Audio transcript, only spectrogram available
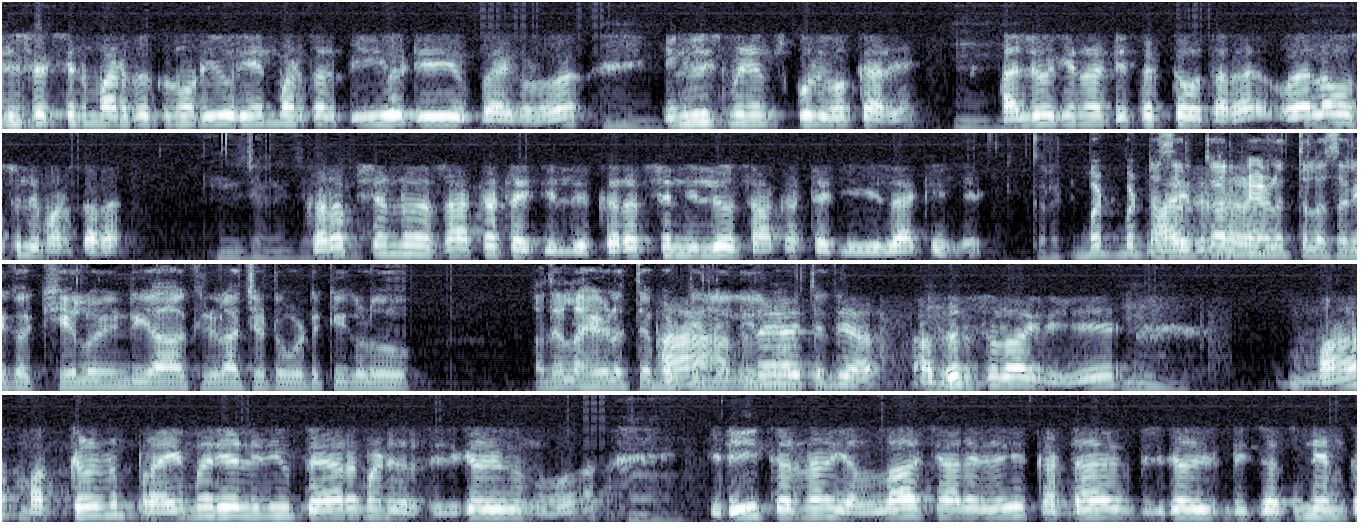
ಇನ್ಸ್ಪೆಕ್ಷನ್ ಮಾಡ್ಬೇಕು ನೋಡಿ ಇವ್ರು ಏನ್ ಮಾಡ್ತಾರೆ ಬಿ ಯು ಡಿ ಉಪಾಯಗಳು ಇಂಗ್ಲಿಷ್ ಮೀಡಿಯಂ ಸ್ಕೂಲ್ ಹೋಗ್ತಾರೆ. ಅಲ್ಲಿ ಹೋಗಿ ಏನಾರ ಡಿಫೆಕ್ಟ್ ತಗೋತಾರ ಎಲ್ಲ ವಸೂಲಿ ಮಾಡ್ತಾರ. ಕರಪ್ಷನ್ ಸಾಕಷ್ಟು ಐತಿ ಇಲ್ಲಿ. ಕರಪ್ಷನ್ ಇಲ್ಲಿಯೂ ಸಾಕಷ್ಟು ಐತಿ ಇಲಾಖೆಯಲ್ಲಿ. ಬಟ್ ಬಟ್ ಸರ್ಕಾರ ಹೇಳುತ್ತಲ್ಲ ಸರ್ ಈಗ ಖೇಲೋ ಇಂಡಿಯಾ ಕ್ರೀಡಾ ಚಟುವಟಿಕೆಗಳು ಅದೆಲ್ಲ ಹೇಳುತ್ತೆ ಬಟ್ ಅದರ ಸಲುವಾಗಿ ಮಕ್ಕಳನ್ನು ಮಕ್ಕಳನ್ನ ಪ್ರೈಮರಿಯಲ್ಲಿ ನೀವು ತಯಾರು ಮಾಡಿದ್ರೆ ಫಿಸಿಕಲ್ ಇಡೀ ಕರ್ನಾಟಕ ಎಲ್ಲಾ ಶಾಲೆಗಳಿಗೆ ಕಡ್ಡಾಯ ಫಿಸಿಕಲ್ ಟೀಚರ್ಸ್ ನೇಮಕ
